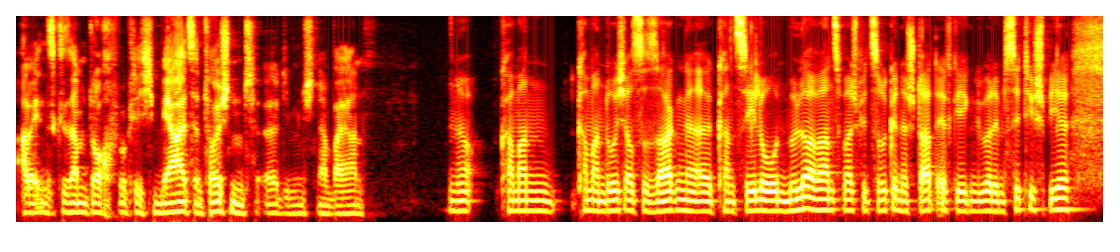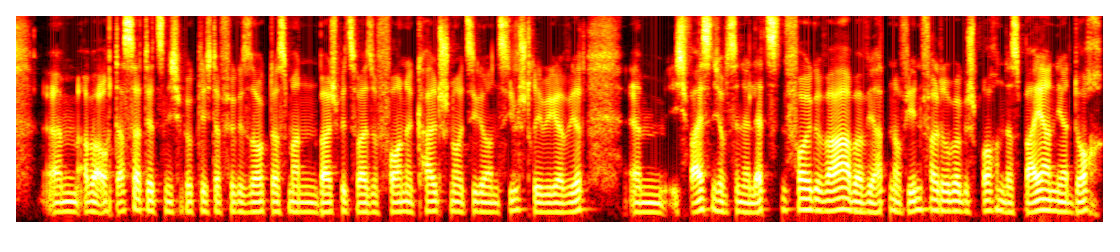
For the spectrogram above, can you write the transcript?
Aber insgesamt doch wirklich mehr als enttäuschend, äh, die Münchner Bayern. Ja, kann man, kann man durchaus so sagen. Äh, Cancelo und Müller waren zum Beispiel zurück in der Startelf gegenüber dem City-Spiel. Ähm, aber auch das hat jetzt nicht wirklich dafür gesorgt, dass man beispielsweise vorne kaltschnäuziger und zielstrebiger wird. Ähm, ich weiß nicht, ob es in der letzten Folge war, aber wir hatten auf jeden Fall darüber gesprochen, dass Bayern ja doch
